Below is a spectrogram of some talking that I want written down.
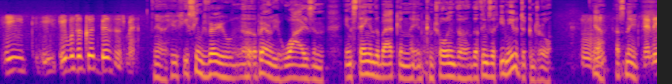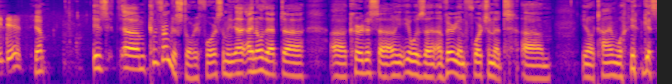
he he he was a good businessman. Yeah, he he seems very uh, apparently wise in, in staying in the back and, and controlling the, the things that he needed to control. Yeah, that's neat. And he did. Yep. Is it, um, confirm the story for us? I mean, I, I know that uh, uh, Curtis. Uh, I mean, it was a, a very unfortunate, um, you know, time. When, I guess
